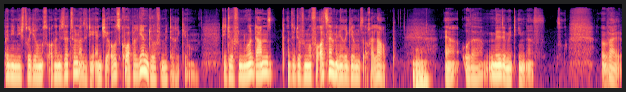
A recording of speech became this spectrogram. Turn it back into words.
wenn die Nichtregierungsorganisationen, also die NGOs, kooperieren dürfen mit der Regierung. Die dürfen nur dann, also die dürfen nur vor Ort sein, wenn die Regierung es auch erlaubt. Mhm. Ja, oder milde mit ihnen ist. So. Weil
